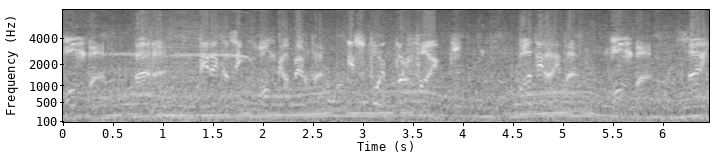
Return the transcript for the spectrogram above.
Bomba. Para. Direita 5, longa, aberta. Isso foi perfeito. Pela direita. Bomba. 100.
